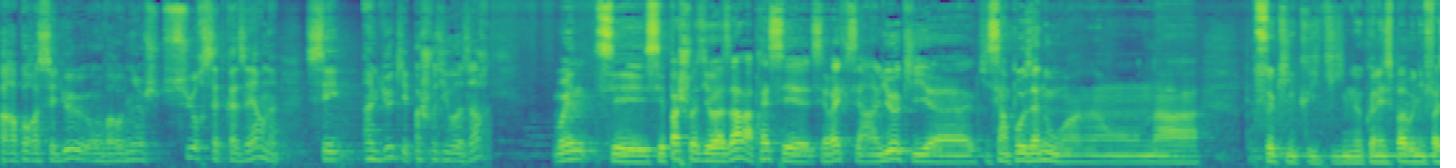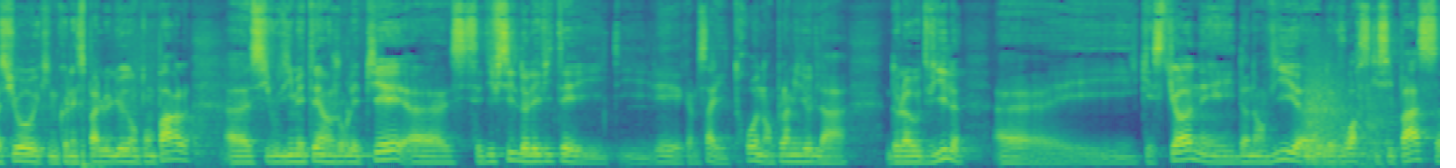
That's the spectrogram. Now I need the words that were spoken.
par rapport à ces lieux, on va revenir sur cette caserne. C'est un lieu qui n'est pas choisi au hasard? Oui, c'est n'est pas choisi au hasard. Après, c'est vrai que c'est un lieu qui, euh, qui s'impose à nous. Hein. On a, pour ceux qui, qui, ne connaissent pas Bonifacio et qui ne connaissent pas le lieu dont on parle, euh, si vous y mettez un jour les pieds, euh, c'est difficile de l'éviter. Il, il, est comme ça, il trône en plein milieu de la, de la haute ville. il questionne et il donne envie de voir ce qui s'y passe.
